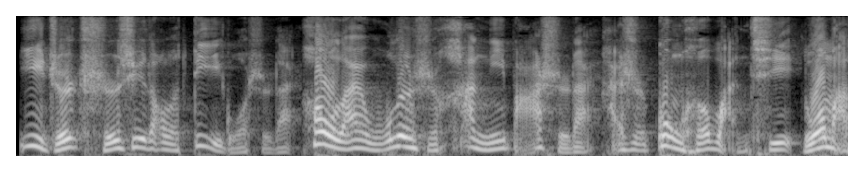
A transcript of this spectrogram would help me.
一直持续到了帝国时代。后来无论是汉尼拔时代，还是共和晚期，罗马。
